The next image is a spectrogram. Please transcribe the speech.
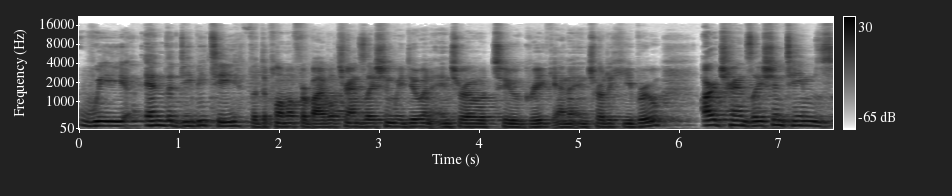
we in the DBT, the Diploma for Bible Translation, we do an intro to Greek and an intro to Hebrew. Our translation teams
